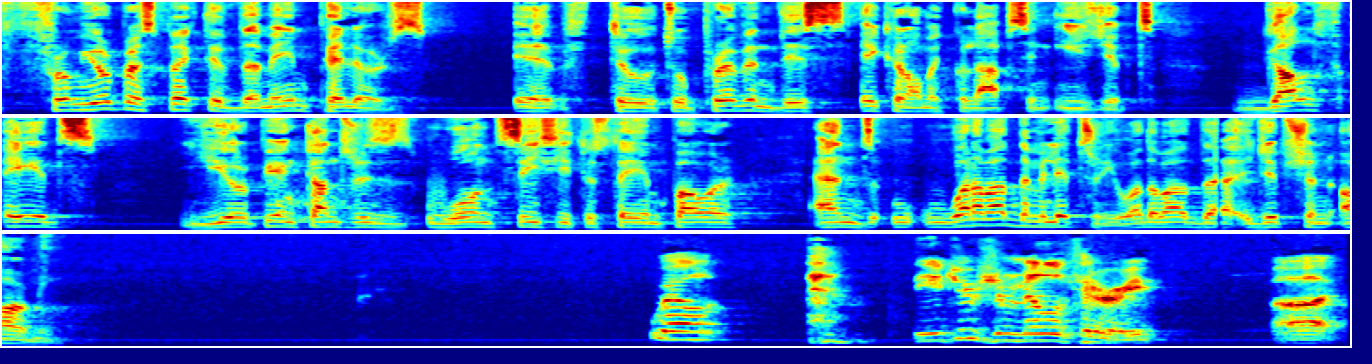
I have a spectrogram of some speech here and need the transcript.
from your perspective, the main pillars to, to prevent this economic collapse in Egypt. Gulf aids, European countries want Sisi to stay in power. And what about the military? What about the Egyptian army? Well, the Egyptian military uh,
